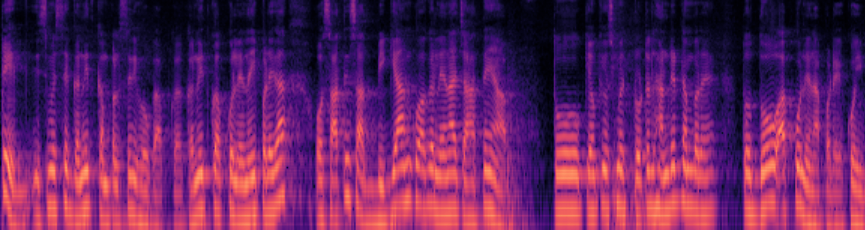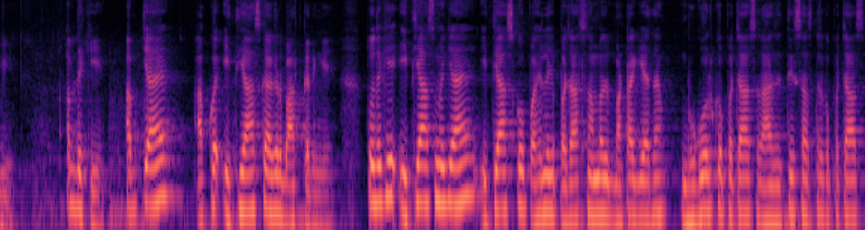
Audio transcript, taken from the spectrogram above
ठीक, इसमें से गणित कंपलसरी होगा आपका। गणित को आपको लेना ही पड़ेगा। और साथ ही साथ विज्ञान को अगर लेना चाहते हैं आप तो क्योंकि उसमें टोटल हंड्रेड नंबर है तो दो आपको लेना पड़ेगा, कोई भी। अब देखिए, अब क्या है? आपका इतिहास का अगर बात करेंगे तो देखिए इतिहास में क्या है? इतिहास को पहले पचास नंबर बांटा गया था, भूगोल को पचास, राजनीतिक शास्त्र को पचास,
